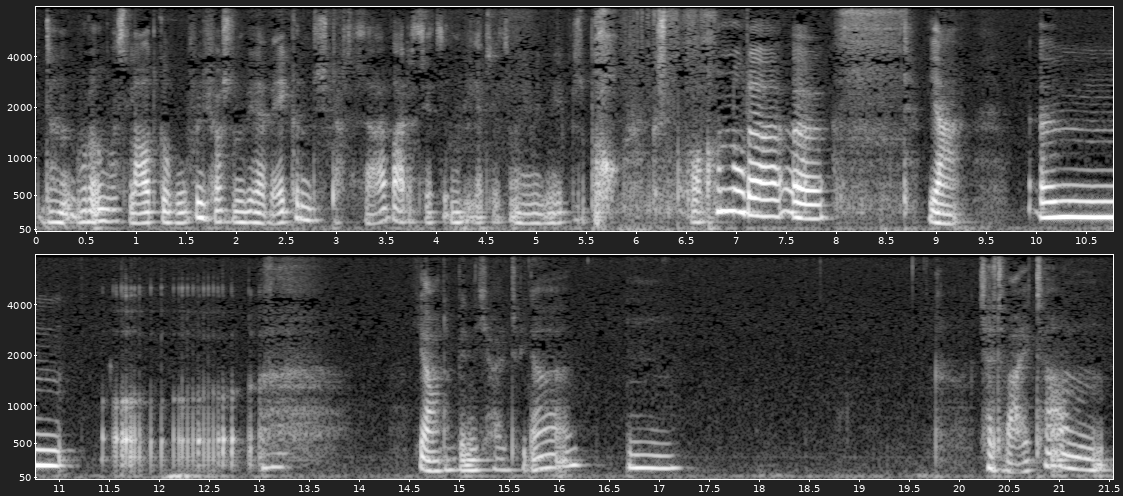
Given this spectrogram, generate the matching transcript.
dann wurde irgendwas laut gerufen, ich war schon wieder weg und ich dachte, ja, war das jetzt irgendwie, hat jetzt irgendwie mit mir gespro gesprochen oder äh, ja. Ähm, ja, dann bin ich halt wieder mh, mm, ich halt weiter und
